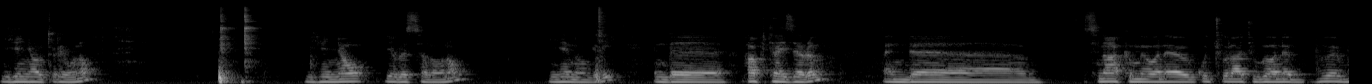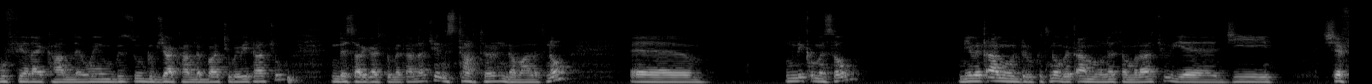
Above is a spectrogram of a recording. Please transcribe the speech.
ይሄኛው ጥሬው ነው፣ ይሄኛው የበሰለው ነው። ይሄን ነው እንግዲህ እንደ appetizer ም እንደ snack ም የሆነ ቁጭ ብላችሁ የሆነ ቡፌ ላይ ካለ ወይም ብዙ ግብዣ ካለባችሁ በቤታችሁ እንደ ሰርጋችሁ ትመጣላችሁ። ወይም starter እንደማለት ነው። እንቅመሰው። እኔ በጣም የወደድኩት ነው። በጣም እውነት ነው የምላችሁ የጂ Chef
